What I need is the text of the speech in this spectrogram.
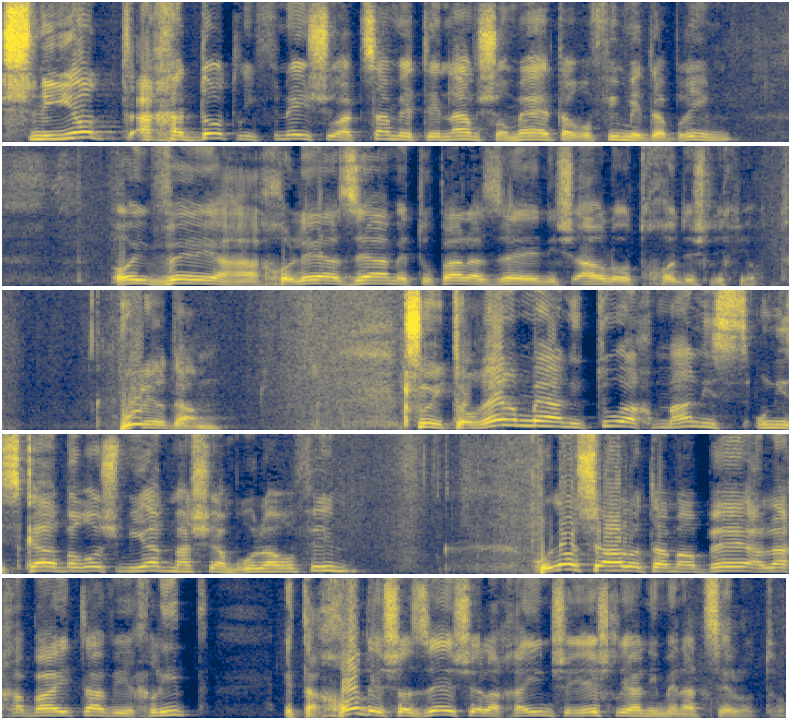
שניות אחדות לפני שהוא עצם את עיניו, שומע את הרופאים מדברים, אוי והחולה הזה, המטופל הזה, נשאר לו עוד חודש לחיות. והוא נרדם. כשהוא התעורר מהניתוח, מה נס... הוא נזכר בראש מיד מה שאמרו לו הרופאים. הוא לא שאל אותם הרבה, הלך הביתה והחליט, את החודש הזה של החיים שיש לי, אני מנצל אותו.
